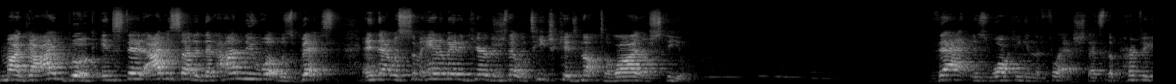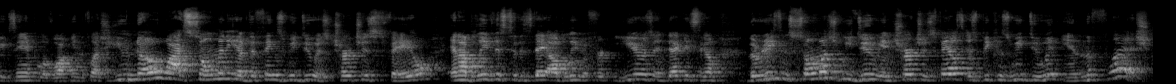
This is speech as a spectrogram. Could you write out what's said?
my guidebook. Instead, I decided that I knew what was best. And that was some animated characters that would teach kids not to lie or steal. That is walking in the flesh. That's the perfect example of walking in the flesh. You know why so many of the things we do as churches fail? And I believe this to this day, I'll believe it for years and decades to come. The reason so much we do in churches fails is because we do it in the flesh.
